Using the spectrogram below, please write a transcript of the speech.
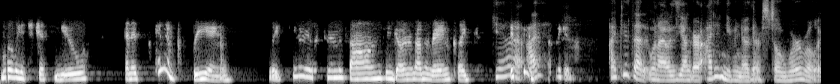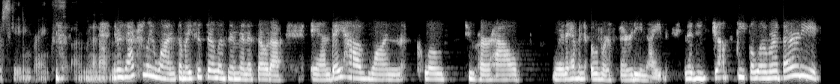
really it's just you and it's kind of freeing. Like, you know, you're listening to songs and going around the rink. Like, yeah, I, like. I did that when I was younger. I didn't even know there still were roller skating rinks. I mean, I don't There's actually one. So my sister lives in Minnesota and they have one close to her house where they have an over 30 night and it's just people over 30.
